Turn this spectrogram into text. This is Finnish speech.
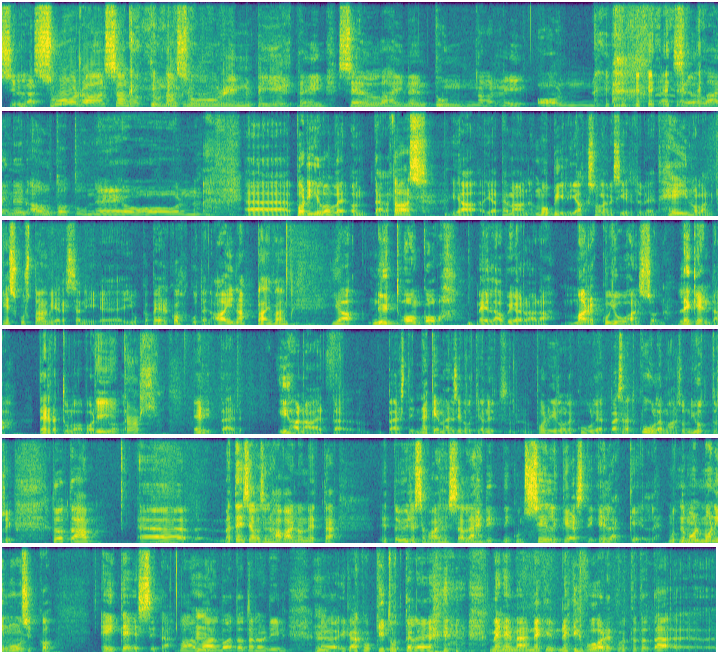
Sillä suoraan sanottuna suurin piirtein sellainen tunnari on. Ja sellainen autotune on. Ää, Podi Ilolle on täällä taas. Ja, ja tämä on mobiilijakso. Olemme siirtyneet Heinolan keskustaan. Vieressäni Jukka Perko, kuten aina. Päivää. Ja nyt on kova. Meillä on vieraana Markku Juhansson, legenda. Tervetuloa Podilolle. Kiitos. Erittäin ihanaa, että päästiin näkemään sinut ja nyt Podilolle kuulijat pääsevät kuulemaan sun juttusi. Tuota, ää, mä tein sellaisen havainnon, että että yhdessä vaiheessa lähdit niin kuin selkeästi eläkkeelle, mutta mm. moni muusikko ei tee sitä, vaan, mm. vaan, vaan tota noin, niin, mm. ö, ikään kuin kituttelee menemään mm. nekin, nekin vuodet, mutta tota,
